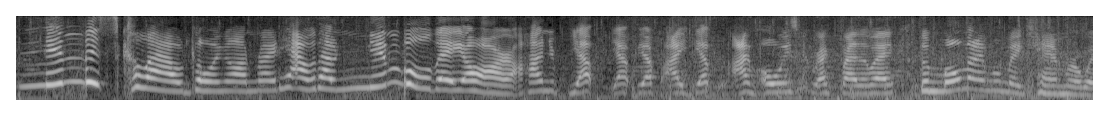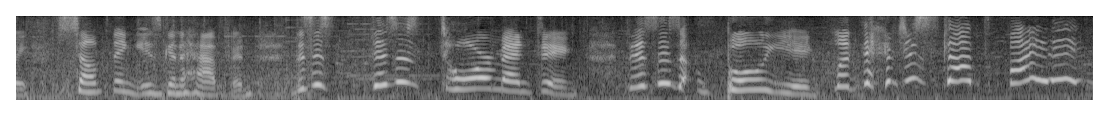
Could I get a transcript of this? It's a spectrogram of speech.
Nimbus Cloud going on right now with how nimble they are. 100. Yep, yep, yep. I yep. I'm always correct, by the way. The moment I move my camera away, something is gonna happen. This is this is tormenting. This is bullying. Look, they've just stopped fighting.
